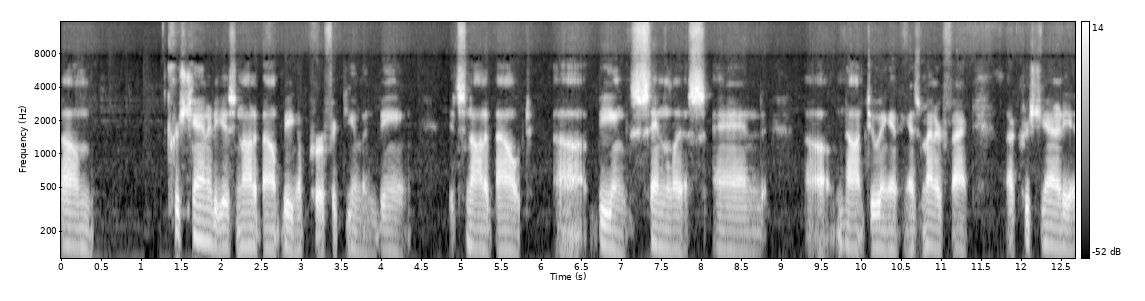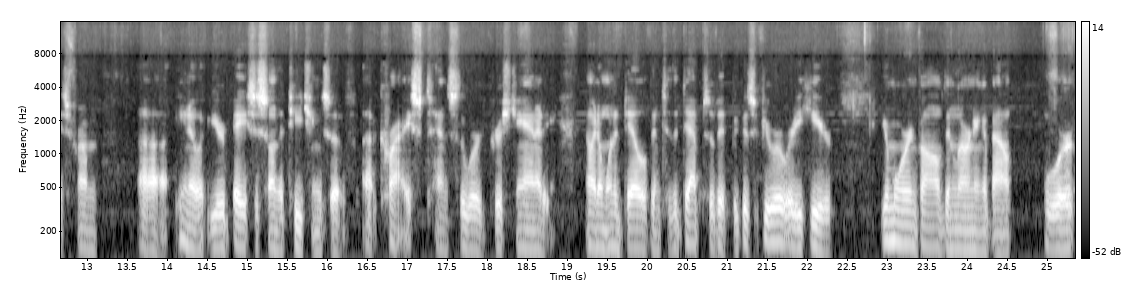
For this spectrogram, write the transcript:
um, Christianity is not about being a perfect human being. It's not about uh, being sinless and uh, not doing anything. As a matter of fact, uh, Christianity is from, uh, you know, your basis on the teachings of uh, Christ, hence the word Christianity. Now, I don't want to delve into the depths of it because if you're already here, you're more involved in learning about or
